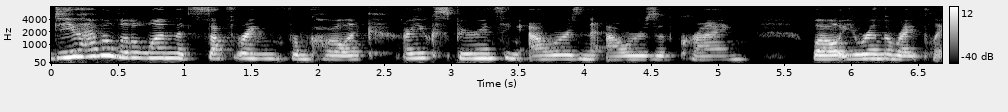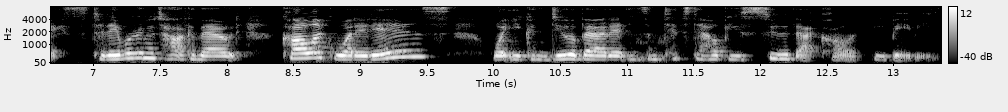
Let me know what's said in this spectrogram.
Do you have a little one that's suffering from colic? Are you experiencing hours and hours of crying? Well, you're in the right place. Today we're going to talk about colic, what it is, what you can do about it, and some tips to help you soothe that colicky baby.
